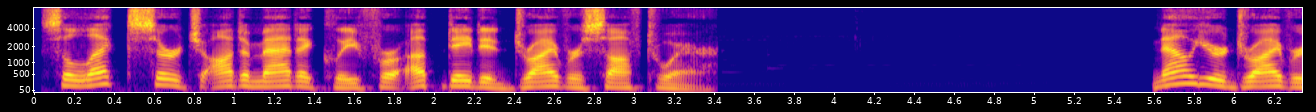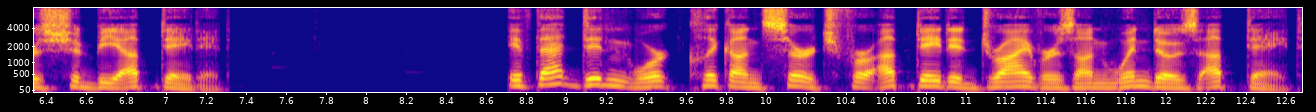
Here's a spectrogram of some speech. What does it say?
Select Search automatically for updated driver software. Now your drivers should be updated. If that didn't work click on Search for updated drivers on Windows Update.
